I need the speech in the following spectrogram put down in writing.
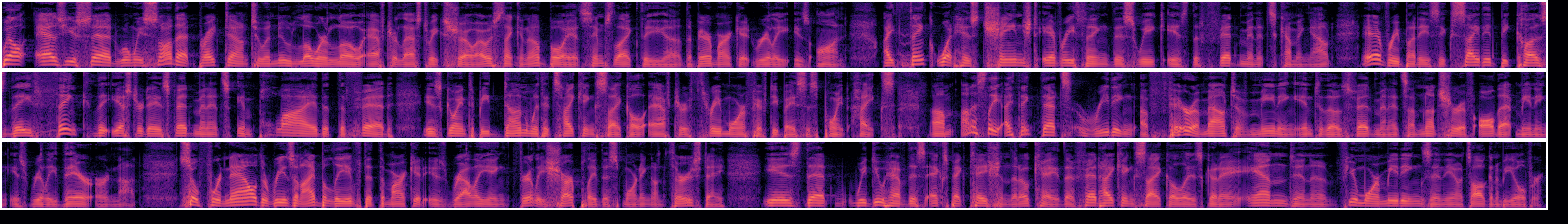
Well, as you said, when we saw that breakdown to a new lower low after last week's show, I was thinking, oh boy, it seems like the uh, the bear market really is on. I think what has changed everything this week is the Fed minutes coming out. Everybody's excited because they think that yesterday's Fed minutes imply that the Fed is going to be done with its hiking cycle after three more 50 basis point hikes. Um, honestly, I think that's reading a fair amount of meaning into those Fed minutes. I'm not sure if all that meaning is really there or not. So for now, the reason I believe that the market is rallying fairly sharply this morning on Thursday is that we do have this expectation that okay, the Fed hiking cycle is going to end in a few more meetings and you know it's all going to be over.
